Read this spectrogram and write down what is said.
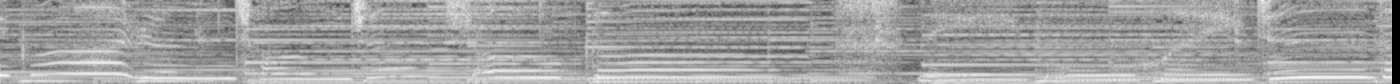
一个人唱这首歌，你不会知道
